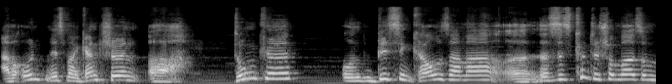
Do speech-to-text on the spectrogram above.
Aber unten ist man ganz schön oh, dunkel und ein bisschen grausamer. Äh, das ist, könnte schon mal so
